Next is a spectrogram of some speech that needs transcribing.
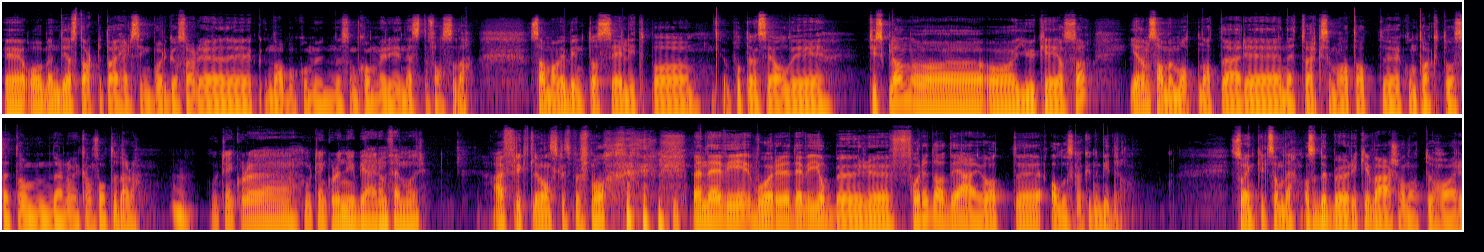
Eh, og, men de har startet da i Helsingborg, og så er det eh, nabokommunene som kommer i neste fase. da. Samme har vi begynt å se litt på potensial i Tyskland og, og UK også. Gjennom samme måten at det er eh, nettverk som har tatt kontakt og sett om det er noe vi kan få til der. da. Hvor tenker du, hvor tenker du Nyby er om fem år? Er et fryktelig vanskelig spørsmål. Men vi, vår, det vi jobber for, da, det er jo at eh, alle skal kunne bidra. Så enkelt som det. Altså, det bør ikke være sånn at du har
